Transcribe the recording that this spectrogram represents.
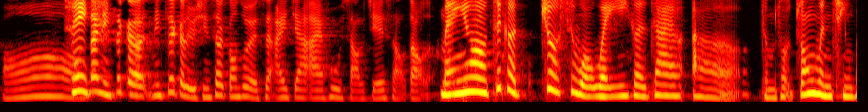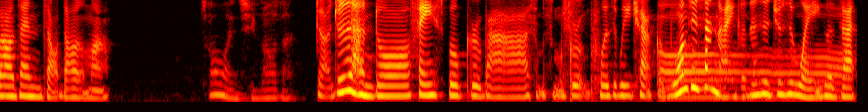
哦，所以那你这个你这个旅行社工作也是挨家挨户扫街扫到的吗？没有这个就是我唯一一个在呃怎么说中文情报站找到的吗？中文情报站对啊，就是很多 Facebook group 啊，什么什么 group 或是 WeChat group，、我忘记是哪一个，但是就是唯一一个在哦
